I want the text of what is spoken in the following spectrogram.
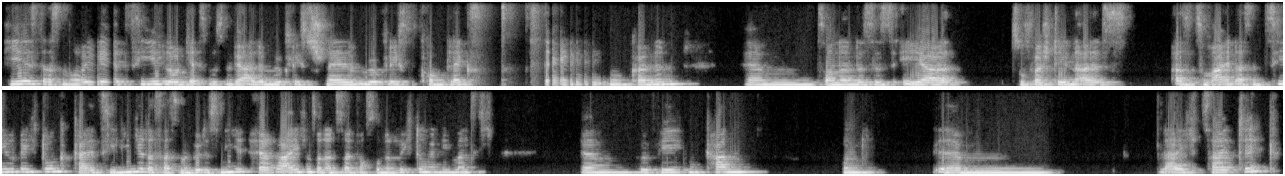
hier ist das neue Ziel und jetzt müssen wir alle möglichst schnell, möglichst komplex denken können, ähm, sondern es ist eher zu verstehen als, also zum einen als eine Zielrichtung, keine Ziellinie, das heißt, man wird es nie erreichen, sondern es ist einfach so eine Richtung, in die man sich ähm, bewegen kann. Und ähm, gleichzeitig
